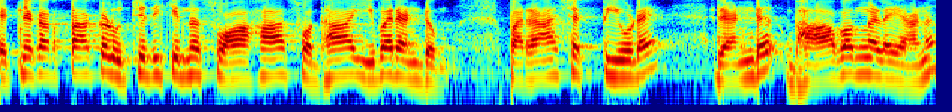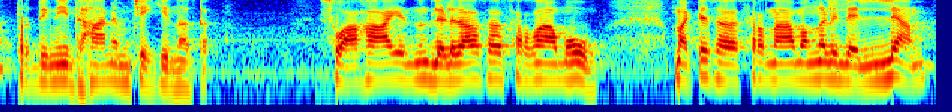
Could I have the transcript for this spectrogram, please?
യജ്ഞകർത്താക്കൾ ഉച്ചരിക്കുന്ന സ്വാഹ സ്വധ ഇവ രണ്ടും പരാശക്തിയുടെ രണ്ട് ഭാവങ്ങളെയാണ് പ്രതിനിധാനം ചെയ്യുന്നത്. സ്വാഹ എന്നും ലളിതാ സഹസ്രനാമവും മറ്റ് സഹസ്രനാമങ്ങളിലെല്ലാം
